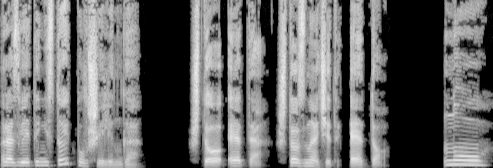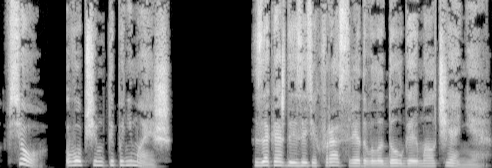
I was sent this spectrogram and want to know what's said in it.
Разве это не стоит полшиллинга?» «Что это? Что значит «это»?» «Ну, все. В общем, ты понимаешь. За каждой из этих фраз следовало долгое молчание.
